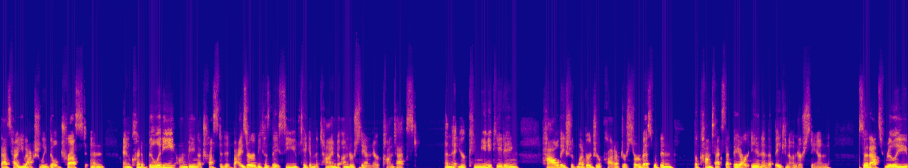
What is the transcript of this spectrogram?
That's how you actually build trust and and credibility on being a trusted advisor because they see you've taken the time to understand their context and that you're communicating how they should leverage your product or service within the context that they are in and that they can understand. So that's really,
